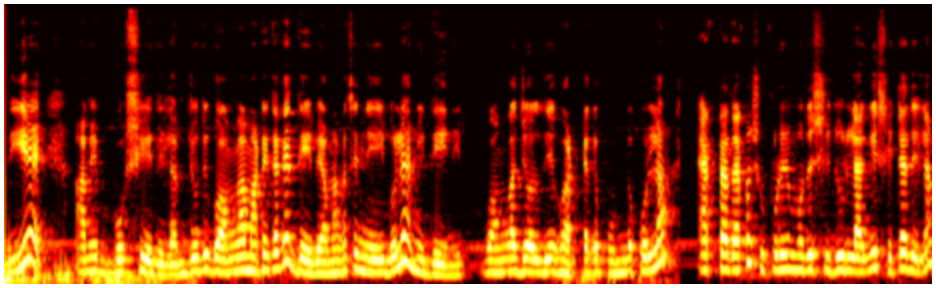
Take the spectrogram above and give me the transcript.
দিয়ে আমি বসিয়ে দিলাম। যদি গঙ্গা মাটিটাকে দেবে, আমার কাছে নেই বলে আমি দিইনি। গঙ্গা জল দিয়ে ঘরটাকে পূর্ণ করলাম। একটা দেখো সুপুরির মধ্যে সিঁদুর লাগিয়ে সেটা দিলাম,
